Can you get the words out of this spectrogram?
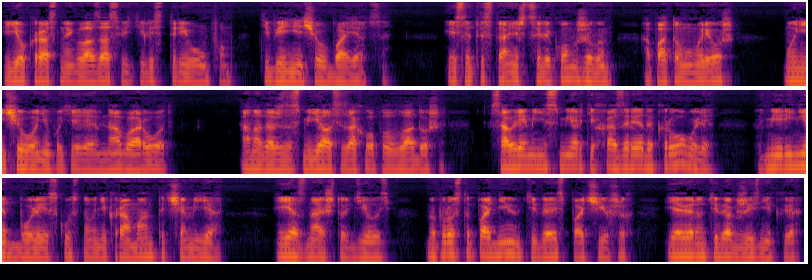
Ее красные глаза светились триумфом. Тебе нечего бояться. Если ты станешь целиком живым, а потом умрешь, мы ничего не потеряем, наоборот. Она даже засмеялась и захлопала в ладоши. Со времени смерти Хазреда Кроули в мире нет более искусного некроманта, чем я. И я знаю, что делать. Мы просто поднимем тебя из почивших. Я верну тебя к жизни, Кэр.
